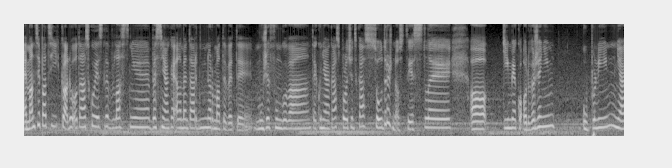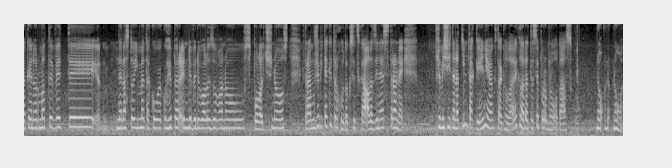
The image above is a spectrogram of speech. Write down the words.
emancipací kladu otázku, jestli vlastně bez nějaké elementární normativity může fungovat jako nějaká společenská soudržnost, jestli o, tím jako odvržením úplným nějaké normativity, nenastojíme takovou jako hyperindividualizovanou společnost, která může být taky trochu toxická, ale z jiné strany. Přemýšlíte nad tím taky nějak takhle? Kladete si podobnou otázku? No, no, no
